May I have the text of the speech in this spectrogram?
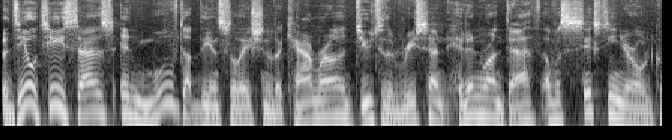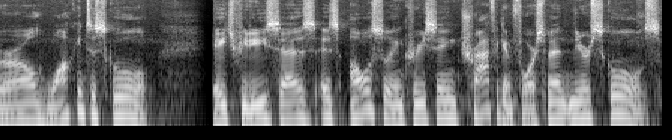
The DOT says it moved up the installation of the camera due to the recent hit and run death of a 16 year old girl walking to school. HPD says it's also increasing traffic enforcement near schools.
